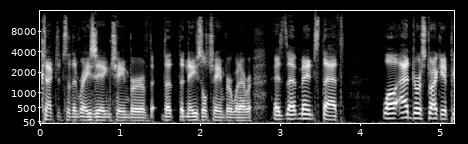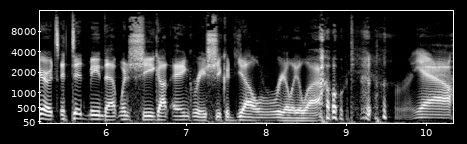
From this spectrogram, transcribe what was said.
connected to the radiating chamber, of the, the, the nasal chamber, whatever. As that meant that. Well, at her striking appearance, it did mean that when she got angry, she could yell really loud, Yeah.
